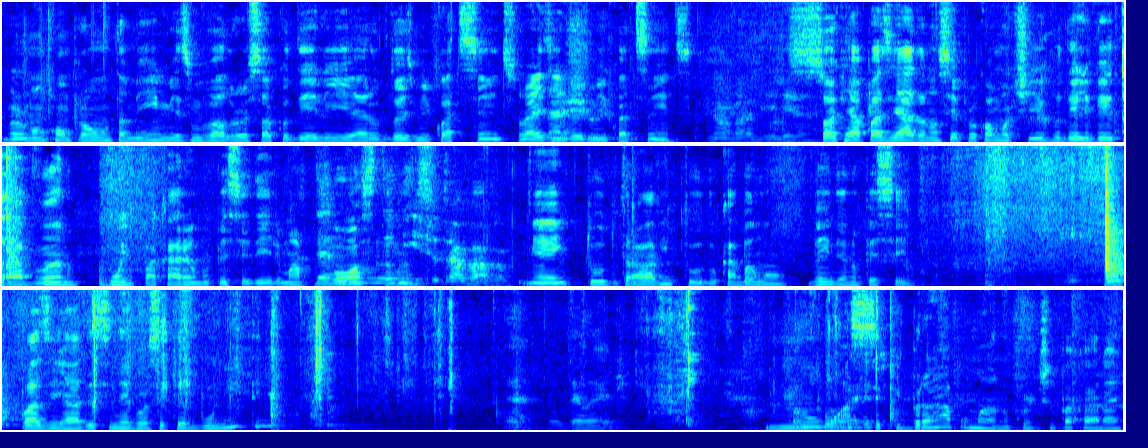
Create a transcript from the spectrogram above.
Meu irmão comprou um também, mesmo valor, só que o dele era o 2400, Ryzen Da Shure. 2400. Não, não, dele é... Só que, rapaziada, não sei por qual motivo, o dele veio travando. Ruim pra caramba o PC dele, uma Até bosta, no mano. início travava. É, em tudo, travava em tudo. Acabamos vendendo o PC. Rapaziada, esse negócio aqui é bonito, hein? É, não tem LED. Nossa, que brabo, mano. Curti pra caralho.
